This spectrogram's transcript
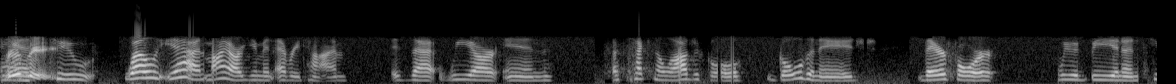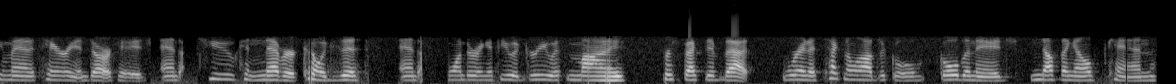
And Really? To well, yeah, my argument every time is that we are in a technological golden age, therefore we would be in a humanitarian dark age and two can never coexist and I'm wondering if you agree with my perspective that we're in a technological golden age, nothing else can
